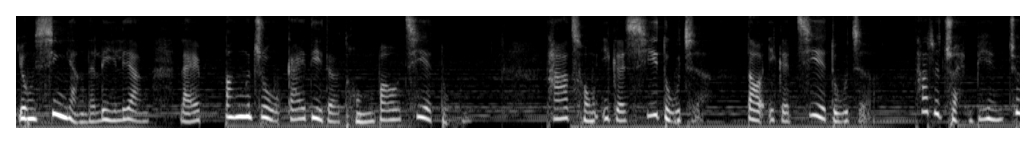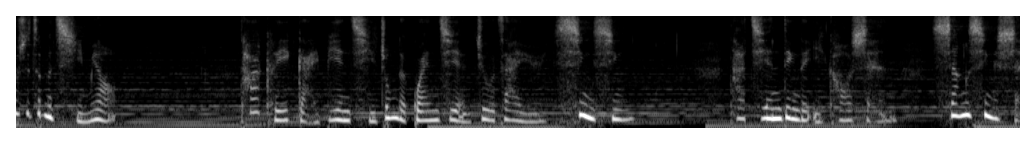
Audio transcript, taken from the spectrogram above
用信仰的力量来帮助该地的同胞戒毒。他从一个吸毒者到一个戒毒者，他的转变就是这么奇妙。他可以改变其中的关键就在于信心。他坚定地依靠神，相信神，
